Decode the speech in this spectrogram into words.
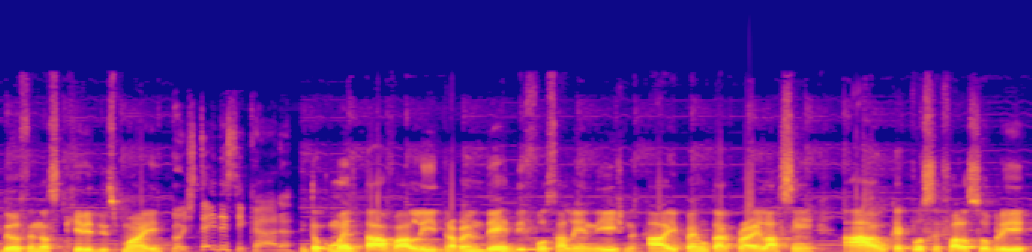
McDuff, né, nosso querido Ismael. Gostei desse cara. Então, como ele tava ali trabalhando desde Força Alienígena, aí perguntaram para ele assim: Ah, o que é que você fala sobre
